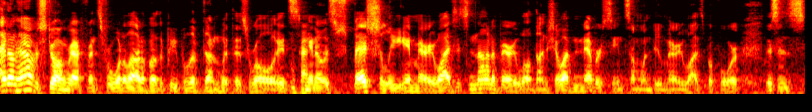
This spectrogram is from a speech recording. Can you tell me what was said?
I don't have a strong reference for what a lot of other people have done with this role. It's, Okay. you know, especially in Merry Wives, it's not a very well done show. I've never seen someone do Merry Wives before. This is,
